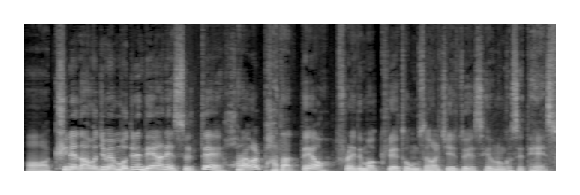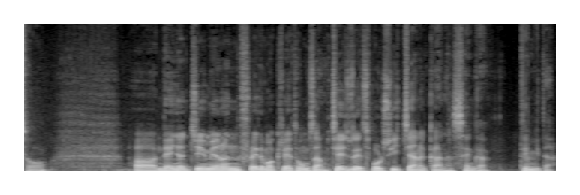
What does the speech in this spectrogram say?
어, 퀸의 나머지 멤버들이 내한했을 때 허락을 받았대요. 프레드 머큐리의 동상을 제주도에 세우는 것에 대해서. 어, 내년쯤이면은 프레드 머큐리의 동상 제주도에서 볼 수 있지 않을까 하는 생각 듭니다.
